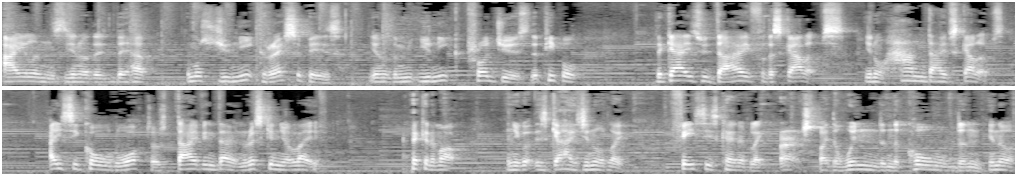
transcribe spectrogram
islands, you know, they, they have the most unique recipes, you know, the unique produce, the people, the guys who dive for the scallops, you know, hand dive scallops, icy cold waters, diving down, risking your life, picking them up and you've got these guys, you know, like faces kind of like urged by the wind and the cold, and you know,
